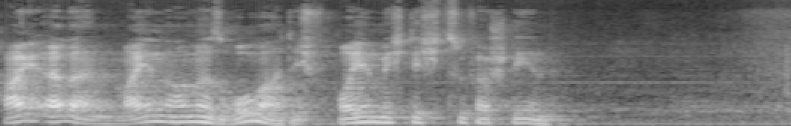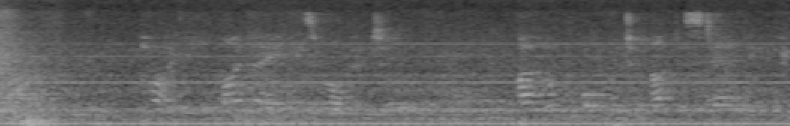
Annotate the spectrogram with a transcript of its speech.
Hi Alan, mein Name ist Robert. Ich freue mich, dich zu verstehen. My name is Robert. I look forward to understanding.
